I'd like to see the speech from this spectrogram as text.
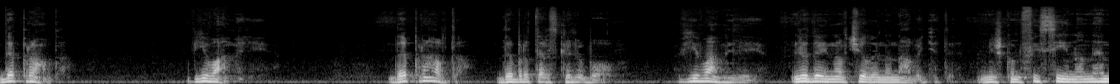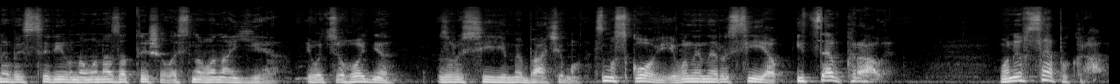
Де правда? В Євангелії. Де правда? Де братерська любов? В Євангелії. Людей навчили ненавидіти. Міжконфесійна ненависть все рівно, вона затишилась, але вона є. І от сьогодні з Росії ми бачимо, з Московії, вони не Росія, і це вкрали. Вони все покрали.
